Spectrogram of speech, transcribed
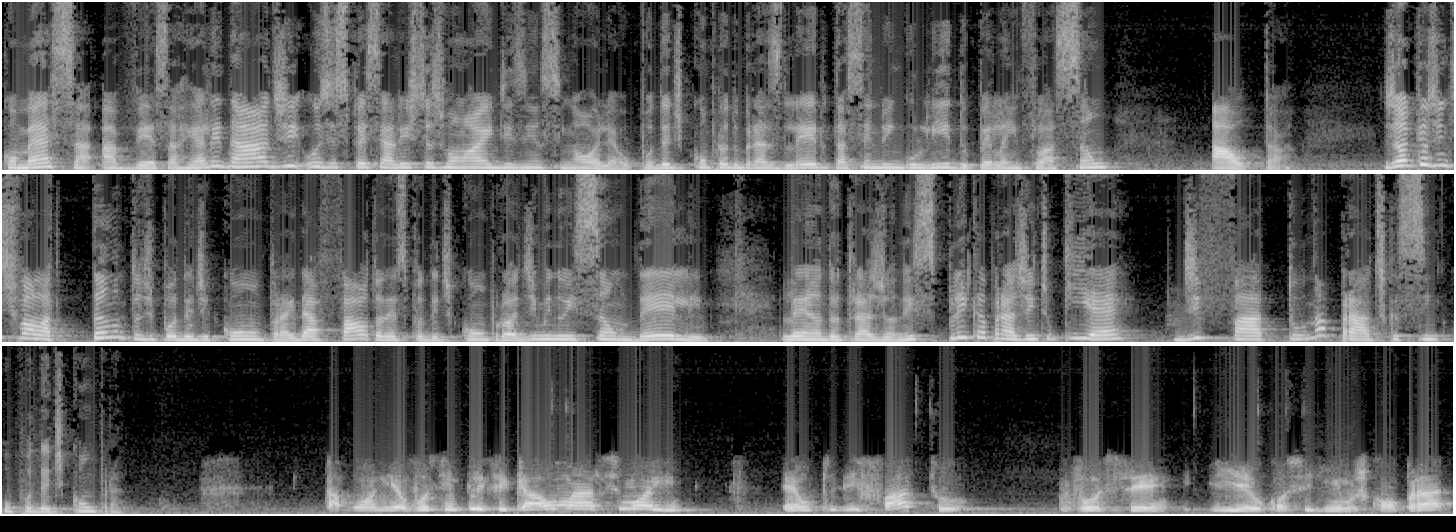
começa a ver essa realidade, os especialistas vão lá e dizem assim: olha, o poder de compra do brasileiro está sendo engolido pela inflação alta. Já que a gente fala tanto de poder de compra e da falta desse poder de compra, ou a diminuição dele, Leandro Trajano, explica para a gente o que é, de fato, na prática, sim, o poder de compra. Tá bom, Aninha, eu vou simplificar ao máximo aí. É o que de fato você e eu conseguimos comprar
